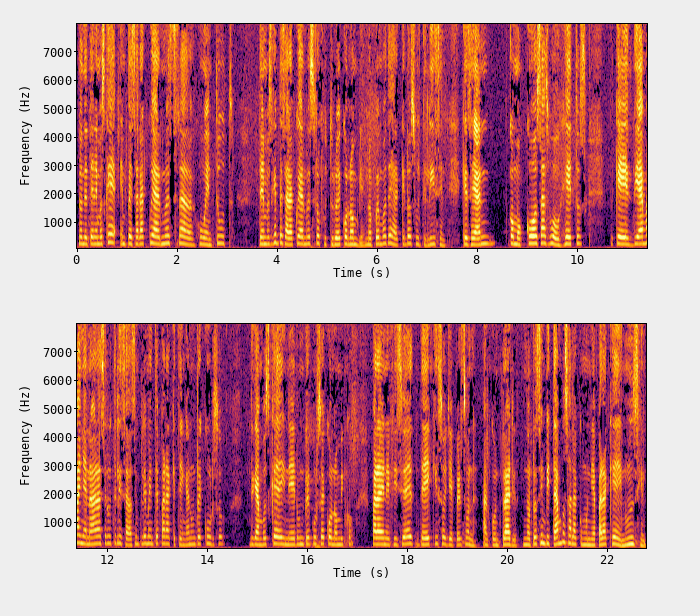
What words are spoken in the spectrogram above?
donde tenemos que empezar a cuidar nuestra juventud, tenemos que empezar a cuidar nuestro futuro de Colombia, no podemos dejar que los utilicen, que sean como cosas u objetos que el día de mañana van a ser utilizados simplemente para que tengan un recurso, digamos que de dinero, un recurso económico para beneficio de, X o Y persona. Al contrario, nosotros invitamos a la comunidad para que denuncien,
